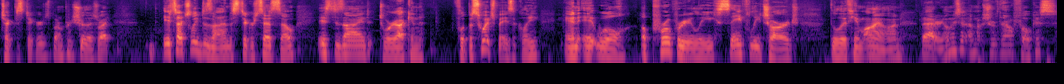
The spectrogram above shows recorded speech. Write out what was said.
check the stickers, but I'm pretty sure that's right. It's actually designed, the sticker says so. It's designed to where I can flip a switch basically, and it will appropriately, safely charge the lithium ion battery. Let me see, I'm not sure if that'll focus.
